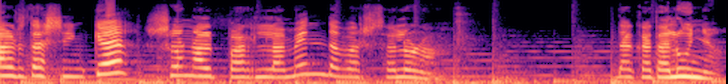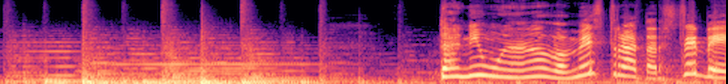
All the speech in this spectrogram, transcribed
Els de cinquè són al Parlament de Barcelona, de Catalunya. Tenim una nova mestra a tercer B.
